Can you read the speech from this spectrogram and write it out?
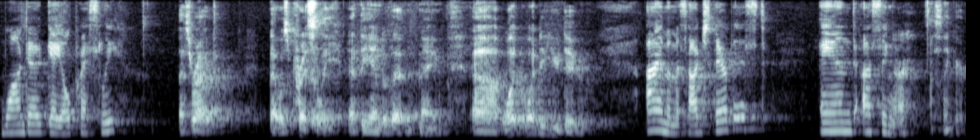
Wanda Gale Presley. That's right. That was Presley at the end of that name. Uh, what, what do you do? I am a massage therapist and a singer a singer.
